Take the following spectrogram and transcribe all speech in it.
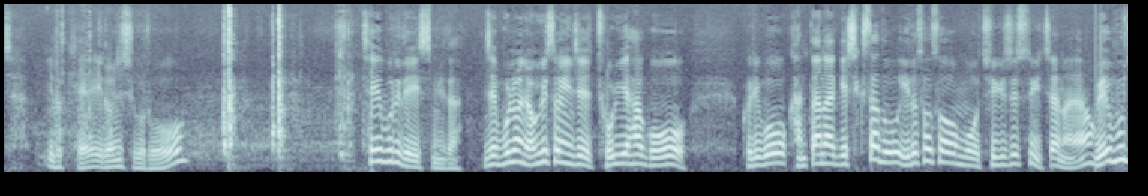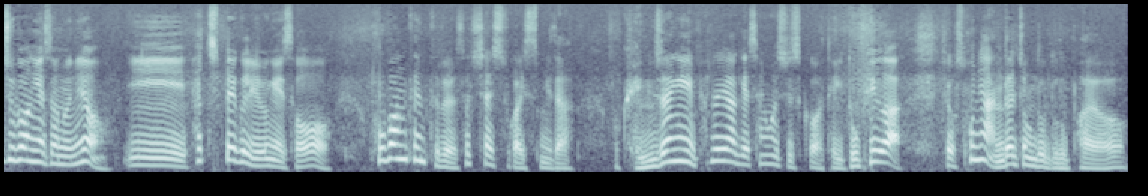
자, 이렇게, 이런 식으로 테이블이 되어 있습니다. 이제 물론 여기서 이제 조리하고 그리고 간단하게 식사도 일어서서 뭐 즐기실 수 있잖아요. 외부 주방에서는요, 이 해치백을 이용해서 후방 텐트를 설치할 수가 있습니다. 굉장히 편리하게 사용할 수 있을 것 같아요. 이 높이가 제가 손이 안 닿을 정도로 높아요.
